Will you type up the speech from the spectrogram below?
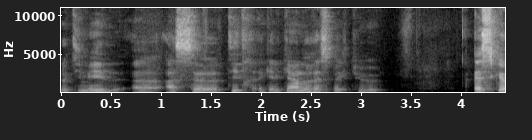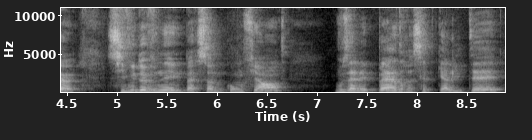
Le timide, euh, à ce titre, est quelqu'un de respectueux. Est-ce que si vous devenez une personne confiante, vous allez perdre cette qualité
